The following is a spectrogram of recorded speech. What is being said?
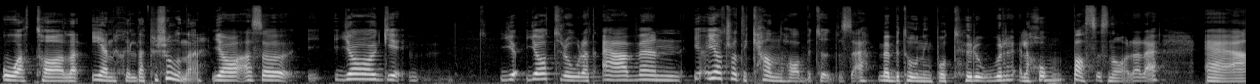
åtalar enskilda personer. Ja, alltså jag, jag, jag tror att även, jag, jag tror att det kan ha betydelse, med betoning på tror, eller hoppas snarare. Eh,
